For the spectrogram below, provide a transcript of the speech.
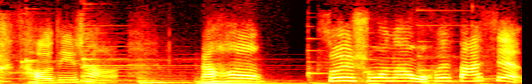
草地上了。然后，所以说呢，我会发现。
